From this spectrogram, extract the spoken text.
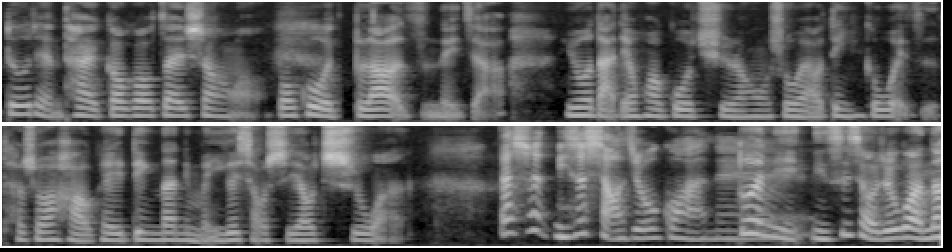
都有点太高高在上了。包括 Bloods 那家，因为我打电话过去，然后我说我要订一个位子，他说好可以订，那你们一个小时要吃完。但是你是小酒馆呢、对你，你是小酒馆，那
